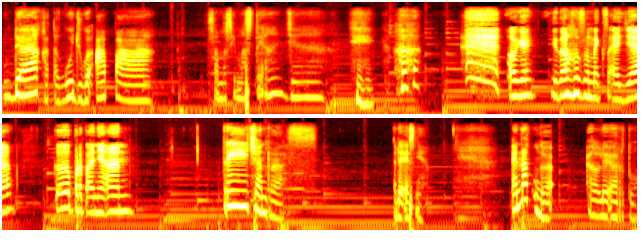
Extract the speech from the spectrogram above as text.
Udah kata gue juga apa sama si Mas Teh aja. Oke, kita langsung next aja ke pertanyaan Tri Chandras. Ada S-nya. Enak nggak LDR tuh?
